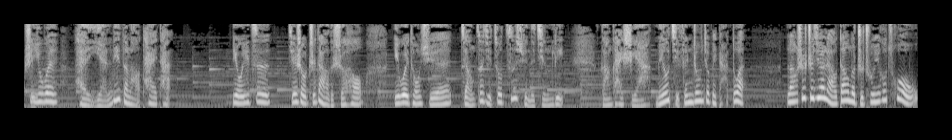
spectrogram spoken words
是一位很严厉的老太太。有一次接受指导的时候，一位同学讲自己做咨询的经历，刚开始呀，没有几分钟就被打断，老师直截了当的指出一个错误。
